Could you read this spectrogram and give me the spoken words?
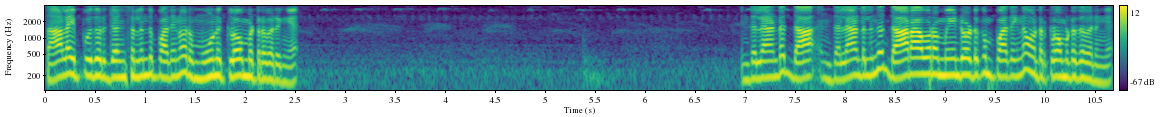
சாலை புதூர் ஜங்ஷன்லேருந்து பார்த்தீங்கன்னா ஒரு மூணு கிலோமீட்டர் வருங்க. இந்த லேண்டு தா இந்த லேண்ட்லேருந்து தாராபுரம் மெயின் ரோட்டுக்கும் பார்த்தீங்கன்னா ஒன்றரை கிலோமீட்டர் தான் வருங்க.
